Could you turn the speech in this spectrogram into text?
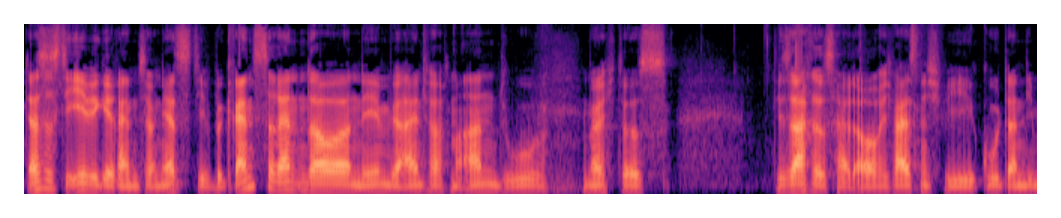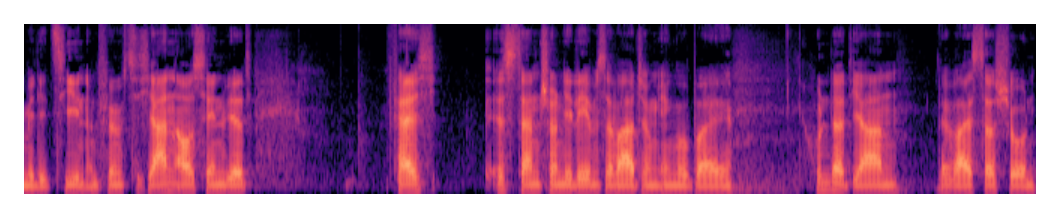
Das ist die ewige Rente. Und jetzt die begrenzte Rentendauer nehmen wir einfach mal an. Du möchtest. Die Sache ist halt auch, ich weiß nicht, wie gut dann die Medizin in 50 Jahren aussehen wird. Vielleicht ist dann schon die Lebenserwartung irgendwo bei 100 Jahren, wer weiß das schon.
